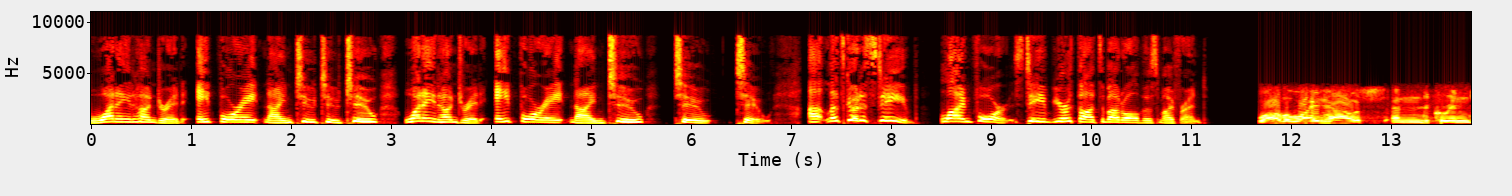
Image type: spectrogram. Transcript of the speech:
1-800-848-9222. 1-800-848-9222. Uh, let's go to Steve. Line four. Steve, your thoughts about all this, my friend. While the White House and Karine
